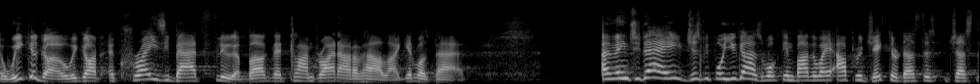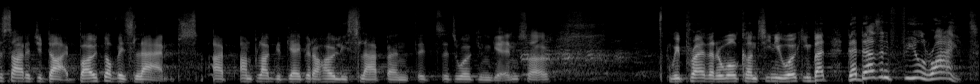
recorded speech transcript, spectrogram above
A week ago, we got a crazy bad flu, a bug that climbed right out of hell. Like it was bad. And then today, just before you guys walked in, by the way, our projector this, just decided to die. Both of his lamps. I unplugged it, gave it a holy slap, and it's, it's working again. So we pray that it will continue working. But that doesn't feel right.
